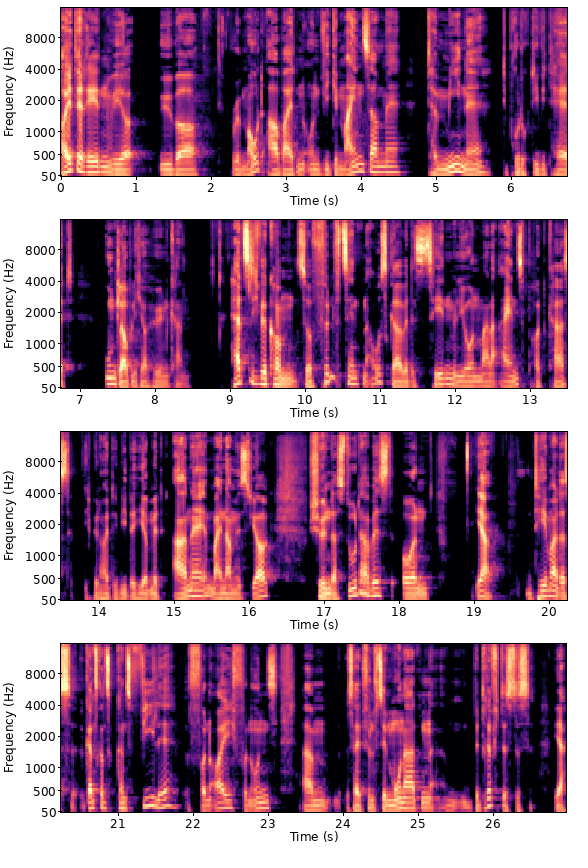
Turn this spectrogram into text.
Heute reden wir über Remote-Arbeiten und wie gemeinsame Termine die Produktivität unglaublich erhöhen kann. Herzlich willkommen zur 15. Ausgabe des 10 Millionen mal 1 Podcast. Ich bin heute wieder hier mit Arne. Mein Name ist Jörg. Schön, dass du da bist. Und ja, ein Thema, das ganz, ganz, ganz viele von euch, von uns ähm, seit 15 Monaten ähm, betrifft, ist das ja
